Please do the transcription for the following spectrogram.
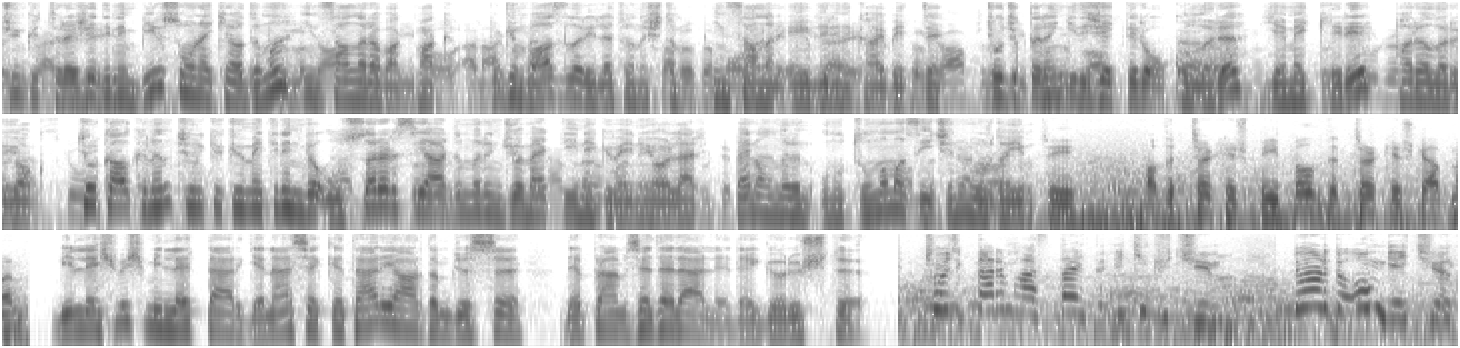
Çünkü trajedinin bir sonraki adımı insanlara bakmak. Bugün bazılarıyla tanıştım. İnsanlar evlerini kaybetti. Çocukların gidecekleri okulları, yemekleri, paraları yok. Türk halkının, Türk hükümetinin ve uluslararası yardımların cömertliğine güveniyorlar. Ben onların unutulmaması için buradayım. Birleşmiş Milletler Genel Sekreter Yardımcısı depremzedelerle de görüştü. Çocuklarım hastaydı. iki küçüğüm. Dördü on geçiyordu.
